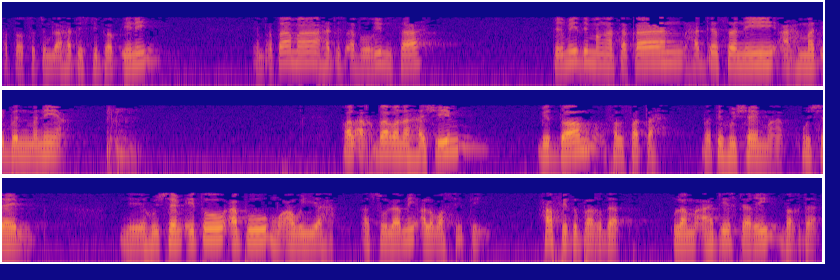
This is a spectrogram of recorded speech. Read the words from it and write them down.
atau sejumlah hadis di bab ini. Yang pertama hadis Abu Rimsah. Tirmidzi mengatakan hadasani Ahmad ibn Mani' Qal akhbarana Hashim bidam fal fatah. Berarti Husaim maaf. Husaim. Husaim itu Abu Muawiyah As-Sulami Al-Wasiti. Hafidhu Baghdad. Ulama hadis dari Baghdad.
